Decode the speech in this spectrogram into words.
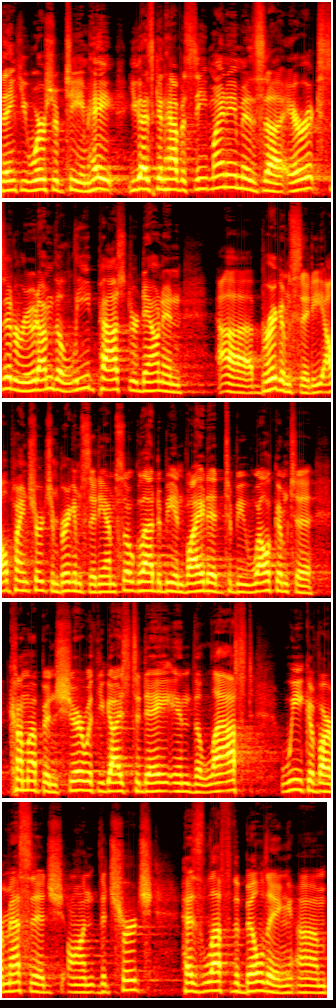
Thank you, worship team. Hey, you guys can have a seat. My name is uh, Eric Sitterud. I'm the lead pastor down in uh, Brigham City, Alpine Church in Brigham City. I'm so glad to be invited, to be welcome to come up and share with you guys today in the last week of our message on the church has left the building. Um,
